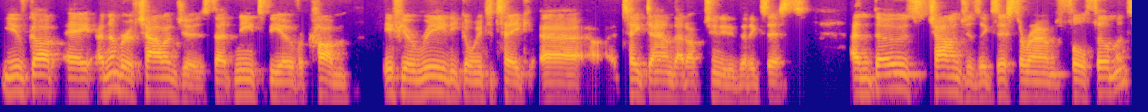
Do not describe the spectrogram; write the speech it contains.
you've got a, a, number of challenges that need to be overcome if you're really going to take, uh, take down that opportunity that exists. And those challenges exist around fulfillment,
